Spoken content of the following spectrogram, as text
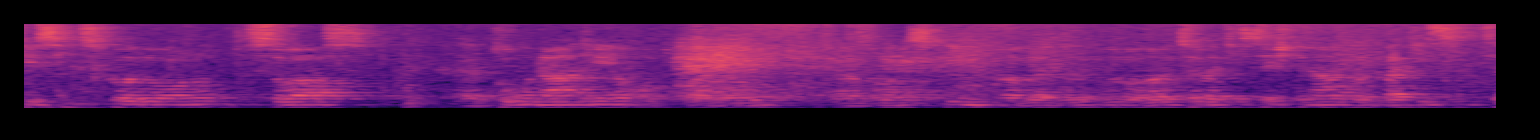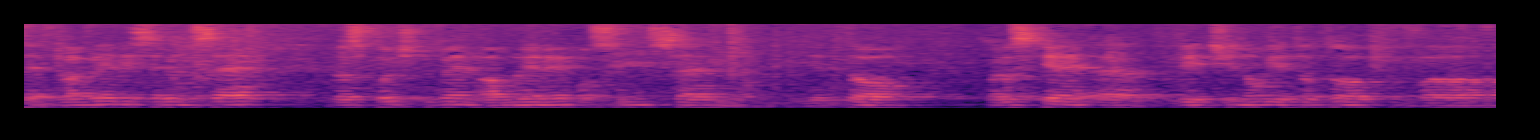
tisíc korun svaz eh, komunálního odpadu v loňském v roce 2014 do 2000, 2 miliony 700, rozpočtové 2 miliony 800. Je to prostě eh, většinou je toto v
